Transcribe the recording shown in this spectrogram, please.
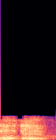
Mm-hmm.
